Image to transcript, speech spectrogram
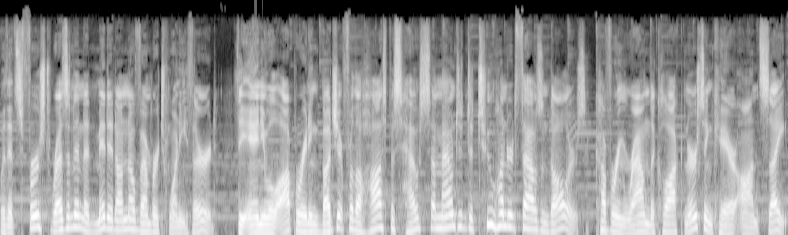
with its first resident admitted on November 23rd. The annual operating budget for the hospice house amounted to $200,000, covering round the clock nursing care on site.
